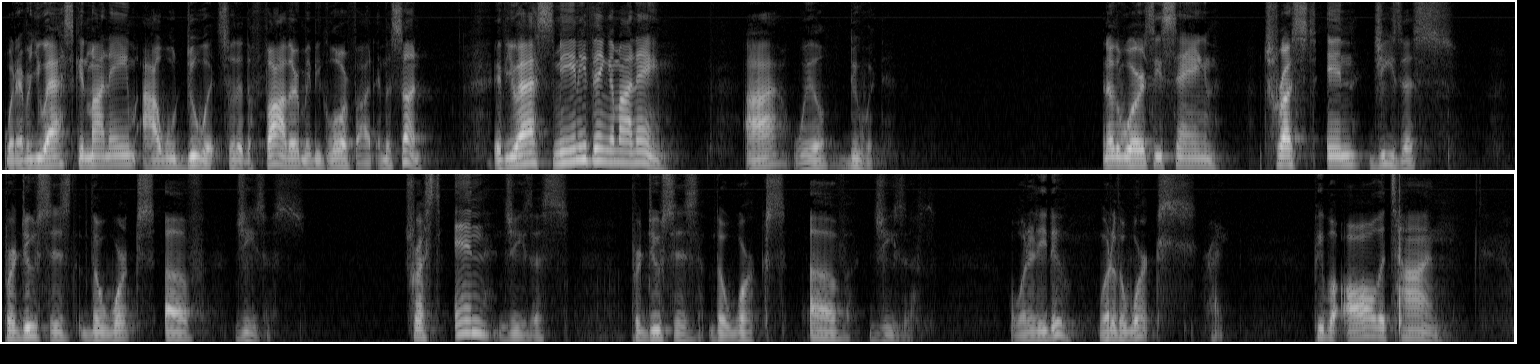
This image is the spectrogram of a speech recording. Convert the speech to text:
Whatever you ask in my name, I will do it so that the Father may be glorified in the Son. If you ask me anything in my name, I will do it. In other words, he's saying, Trust in Jesus produces the works of Jesus. Trust in Jesus produces the works of Jesus. What did he do? What are the works, right? People all the time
